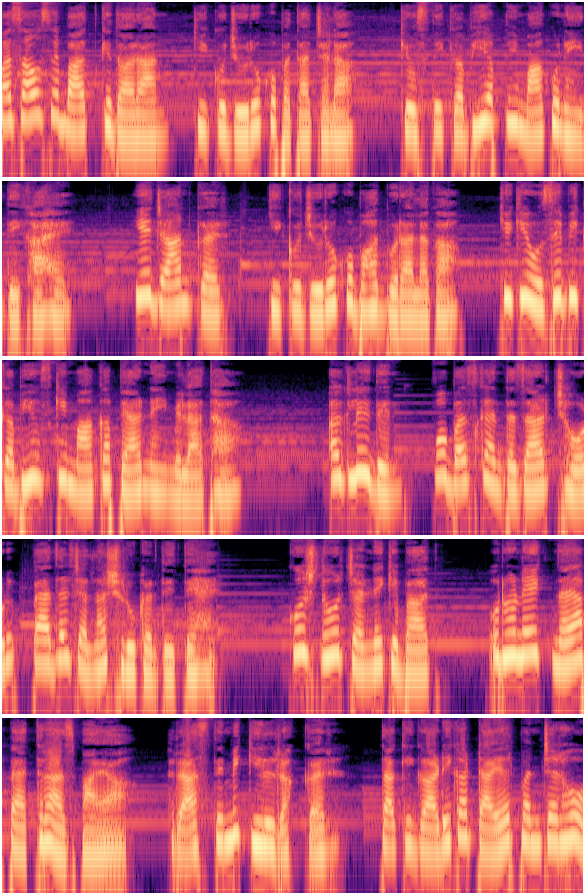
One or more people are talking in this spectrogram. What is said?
मसाओ से बात के दौरान कीको को पता चला कि उसने कभी अपनी माँ को नहीं देखा है। ये जानकर कीको को बहुत बुरा लगा, क्योंकि उसे भी कभी उसकी माँ का प्यार नहीं मिला था। अगले दिन वो बस का इंतज़ार छोड़ पैदल चलना शुरू कर देते हैं। कुछ दूर चलने के बाद उन्होंने एक नया पैथरा आजमाया, रास्ते में कील रखकर। ताकि गाड़ी का टायर पंचर हो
